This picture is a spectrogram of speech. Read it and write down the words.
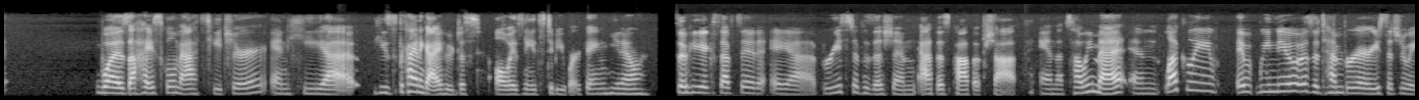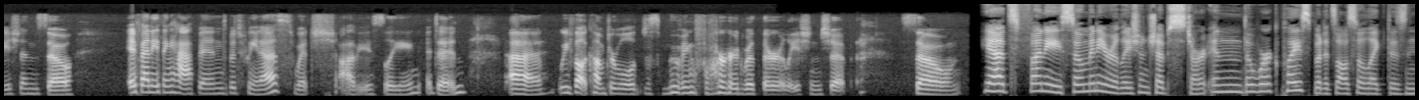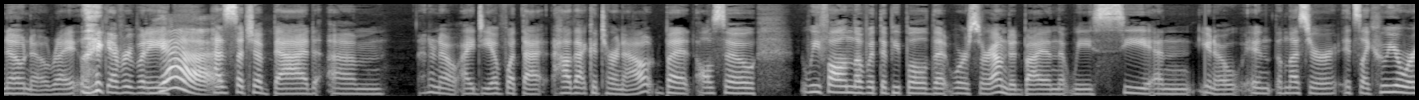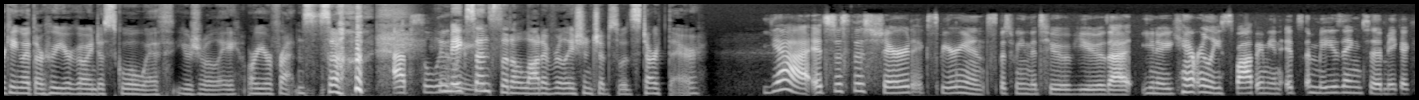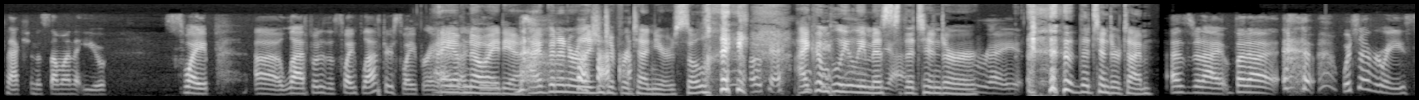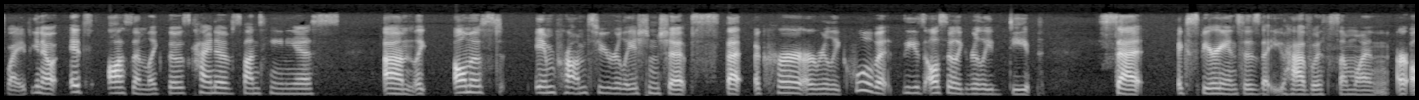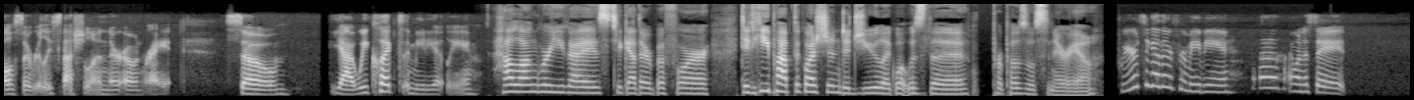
was a high school math teacher, and he uh, he's the kind of guy who just always needs to be working, you know. So he accepted a uh, barista position at this pop up shop, and that's how we met. And luckily, it, we knew it was a temporary situation. So if anything happened between us, which obviously it did, uh, we felt comfortable just moving forward with the relationship. So yeah, it's funny. So many relationships start in the workplace, but it's also like this no no, right? Like everybody yeah. has such a bad um I don't know, idea of what that how that could turn out, but also we fall in love with the people that we're surrounded by and that we see and you know in, unless you're it's like who you're working with or who you're going to school with usually or your friends so absolutely it makes sense that a lot of relationships would start there yeah it's just this shared experience between the two of you that you know you can't really swap i mean it's amazing to make a connection with someone that you swipe uh, left. What is it? Swipe left or swipe right? I have actually... no idea. I've been in a relationship for ten years, so like, okay. I completely missed yeah. the Tinder, right? the Tinder time. As did I. But uh, whichever way you swipe, you know, it's awesome. Like those kind of spontaneous, um, like almost impromptu relationships that occur are really cool. But these also like really deep set experiences that you have with someone are also really special in their own right. So yeah, we clicked immediately. How long were you guys together before? Did he pop the question? Did you like? What was the proposal scenario? We were together for maybe uh, I want to say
